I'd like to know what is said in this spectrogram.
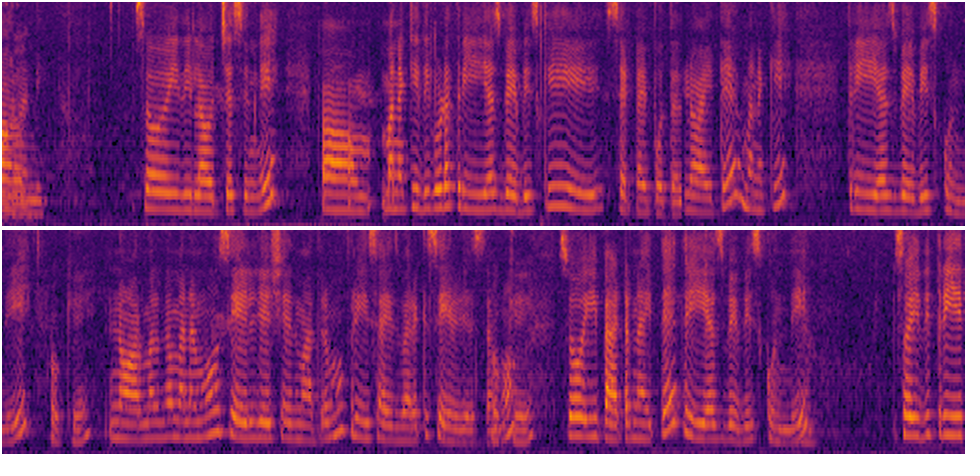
అవునండి. సో ఇది ఇలా వచ్చేసింది. మనకి ఇది కూడా త్రీ ఇయర్స్ బేబీస్కి సెట్ అయిపోతుంది. ఇలా అయితే మనకి త్రీ ఇయర్స్ బేబీస్కి ఉంది ఓకే. నార్మల్గా మనము సేల్ చేసేది మాత్రము ఫ్రీ సైజ్ వరకు సేల్ చేస్తాము. సో ఈ ప్యాటర్న్ అయితే త్రీ ఇయర్స్ బేబీస్కి ఉంది సో ఇది త్రీ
